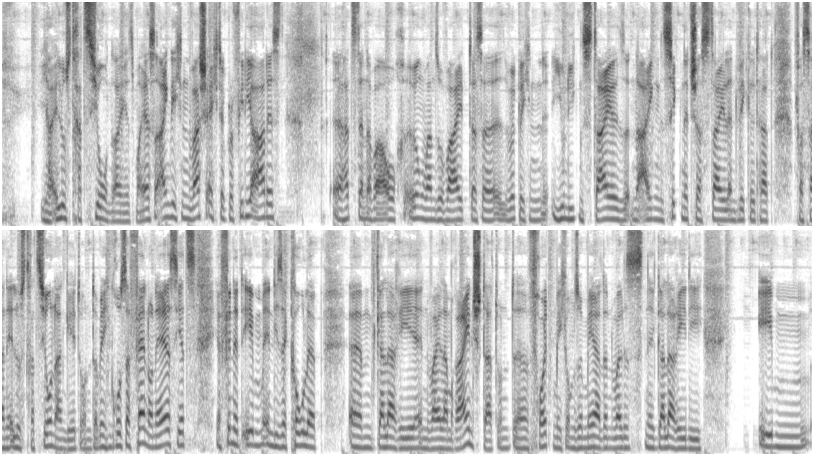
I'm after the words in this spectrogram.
ja, Illustration, sage ich jetzt mal. Er ist eigentlich ein waschechter Graffiti-Artist, hat es dann aber auch irgendwann so weit, dass er wirklich einen uniken Style, einen eigenen Signature-Style entwickelt hat, was seine Illustration angeht. Und da bin ich ein großer Fan. Und er ist jetzt, er findet eben in dieser Colab-Galerie in Weil am Rhein statt und äh, freut mich umso mehr, dann, weil das ist eine Galerie, die eben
